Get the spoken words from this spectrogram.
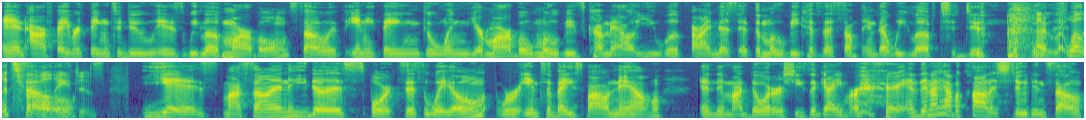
And our favorite thing to do is we love Marvel. So if anything, when your Marvel movies come out, you will find us at the movie because that's something that we love to do. well, it's for so, all ages. Yes, my son, he does sports as well. We're into baseball now. And then my daughter, she's a gamer. and then I have a college student. So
